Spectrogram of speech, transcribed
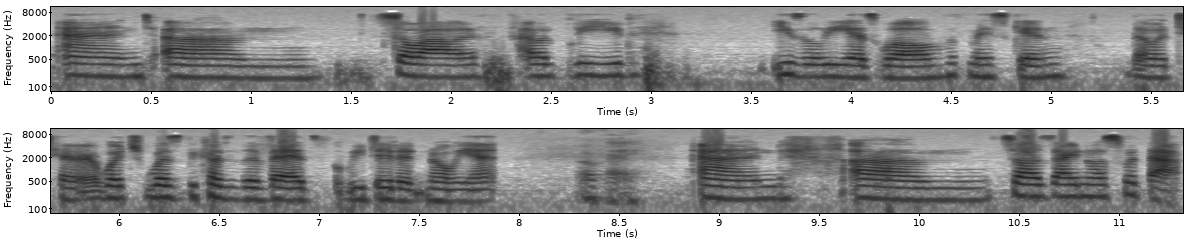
And um, so I I would bleed easily as well with my skin that would tear, which was because of the VEDS, but we didn't know yet. Okay. And um, so I was diagnosed with that.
